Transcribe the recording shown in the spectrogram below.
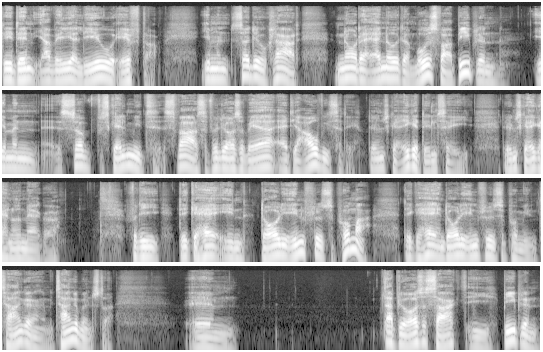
det er den, jeg vælger at leve efter, jamen så er det jo klart, når der er noget, der modsvarer Bibelen, jamen så skal mit svar selvfølgelig også være, at jeg afviser det. Det ønsker jeg ikke at deltage i. Det ønsker jeg ikke at have noget med at gøre. Fordi det kan have en dårlig indflydelse på mig. Det kan have en dårlig indflydelse på min tankegang og mine tankemønstre. Øhm, der blev også sagt i Bibelen,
